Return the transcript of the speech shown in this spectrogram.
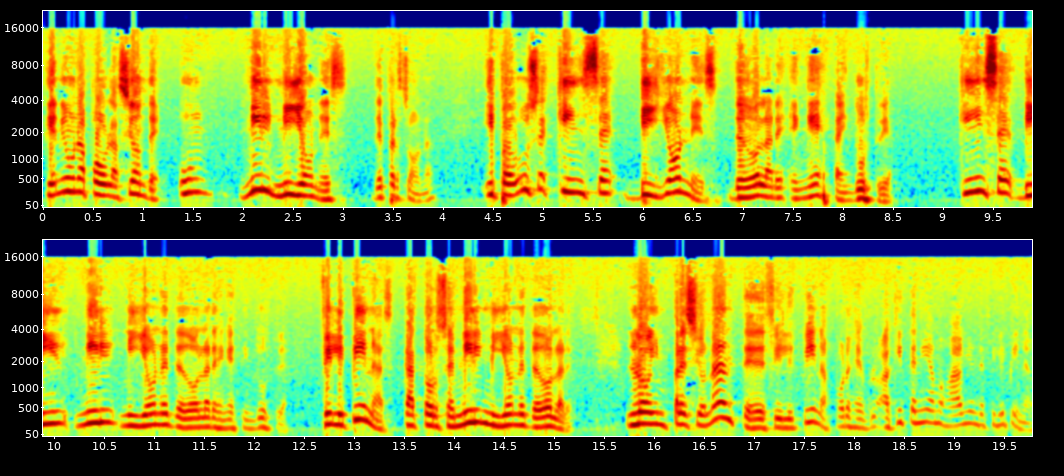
tiene una población de un mil millones de personas y produce 15 billones de dólares en esta industria. 15 mil millones de dólares en esta industria. Filipinas, 14 mil millones de dólares. Lo impresionante de Filipinas, por ejemplo, aquí teníamos a alguien de Filipinas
